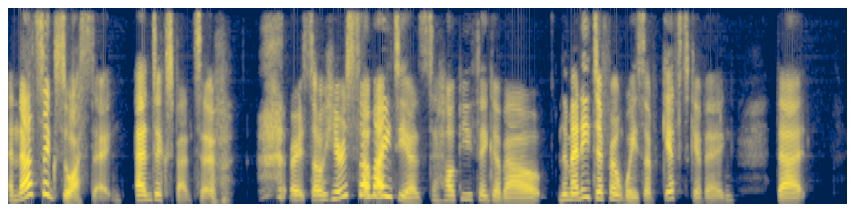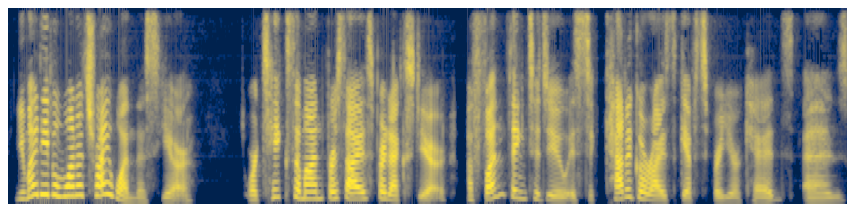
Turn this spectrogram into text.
And that's exhausting and expensive. right? So here's some ideas to help you think about the many different ways of gift giving that you might even want to try one this year or take some on for size for next year. A fun thing to do is to categorize gifts for your kids and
